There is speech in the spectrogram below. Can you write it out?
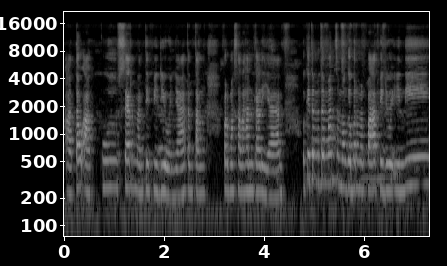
atau aku share nanti videonya tentang permasalahan kalian Oke teman-teman, semoga bermanfaat video ini.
